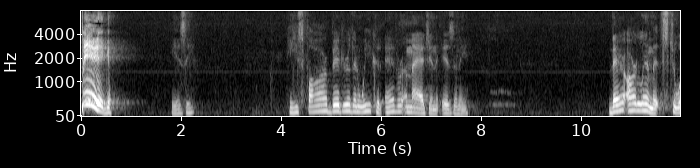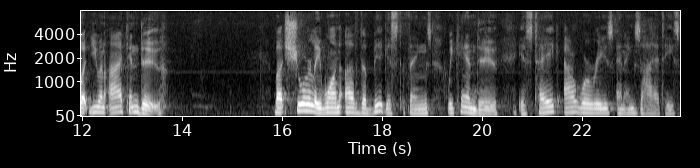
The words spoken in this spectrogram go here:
big. Is he? He's far bigger than we could ever imagine, isn't he? There are limits to what you and I can do. But surely one of the biggest things we can do is take our worries and anxieties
